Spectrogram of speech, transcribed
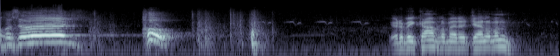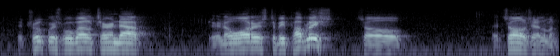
Officers, halt. You're to be complimented, gentlemen. The troopers were well turned out. There are no orders to be published, so that's all, gentlemen.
